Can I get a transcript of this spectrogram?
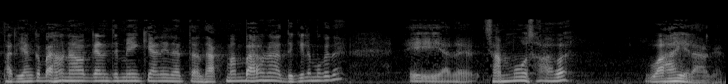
පරියංක භාවනාවක් ගැනද මේ කියන්නේ නැත්තම් ධක්මන් භාවනාවක්ද කියලා මොකද? ඒ අර සම්මෝසාව වාහයලාගෙන.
